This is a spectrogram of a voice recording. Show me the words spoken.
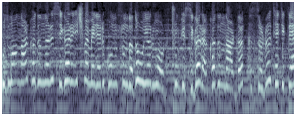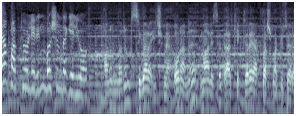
Uzmanlar kadınları sigara içmemeleri konusunda da uyarıyor. Çünkü sigara kadınlarda kısırlığı tetikleyen faktörlerin başında geliyor. Hanımların sigara içme oranı maalesef erkeklere yaklaşmak üzere.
